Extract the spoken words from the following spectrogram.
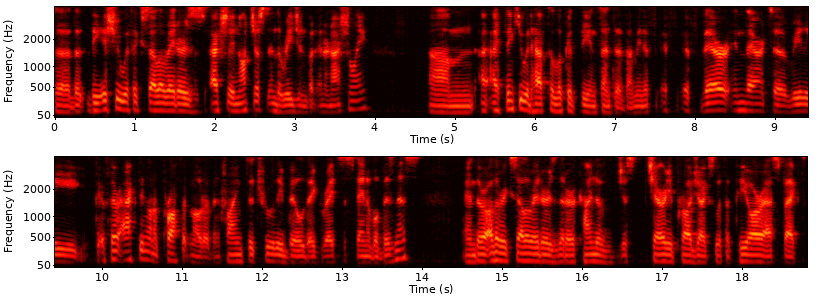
uh, the the issue with accelerators, actually, not just in the region but internationally, um, I, I, think you would have to look at the incentive. I mean, if, if if they're in there to really, if they're acting on a profit motive and trying to truly build a great sustainable business, and there are other accelerators that are kind of just charity projects with a PR aspect.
